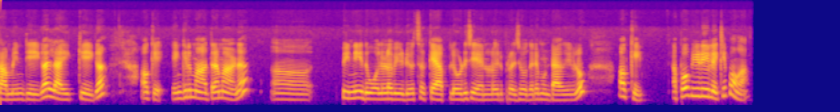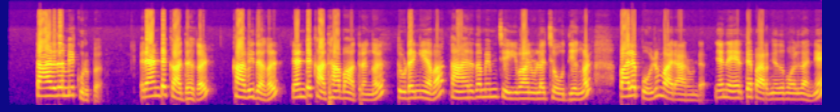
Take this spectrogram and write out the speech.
കമന്റ് ചെയ്യുക ലൈക്ക് ചെയ്യുക. ഓക്കെ എങ്കിൽ മാത്രമാണ് പിന്നെ ഇതുപോലുള്ള വീഡിയോസൊക്കെ അപ്ലോഡ് ചെയ്യാനുള്ള ഒരു പ്രചോദനം ഉണ്ടാകുകയുള്ളൂ ഓക്കെ അപ്പോൾ വീഡിയോയിലേക്ക് പോകാം. താരതമ്യക്കുറിപ്പ്. രണ്ട് കഥകൾ കവിതകൾ രണ്ട് കഥാപാത്രങ്ങൾ തുടങ്ങിയവ താരതമ്യം ചെയ്യുവാനുള്ള ചോദ്യങ്ങൾ പലപ്പോഴും വരാറുണ്ട്. ഞാൻ നേരത്തെ പറഞ്ഞതുപോലെ തന്നെ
